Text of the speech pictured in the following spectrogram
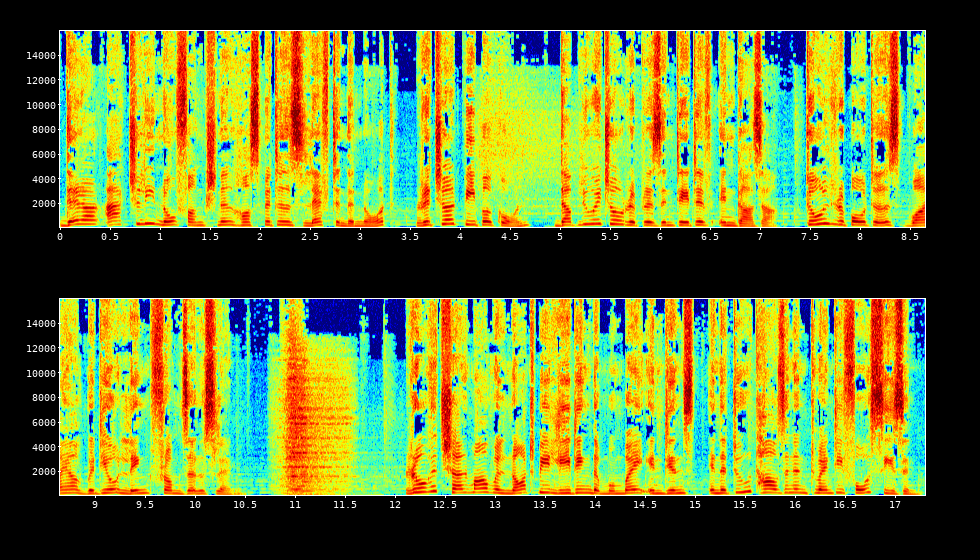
There are actually no functional hospitals left in the north, Richard Peeperkorn, WHO representative in Gaza, told reporters via video link from Jerusalem. Rohit Sharma will not be leading the Mumbai Indians in the 2024 season,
